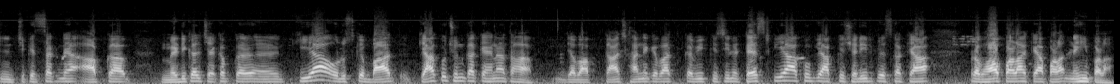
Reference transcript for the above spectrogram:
चिकित्सक ने आपका मेडिकल चेकअप किया और उसके बाद क्या कुछ उनका कहना था? जब आप कांच खाने के बाद कभी किसी ने टेस्ट किया आपको कि आपके शरीर पे इसका क्या प्रभाव पड़ा क्या पड़ा? नहीं पड़ा।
